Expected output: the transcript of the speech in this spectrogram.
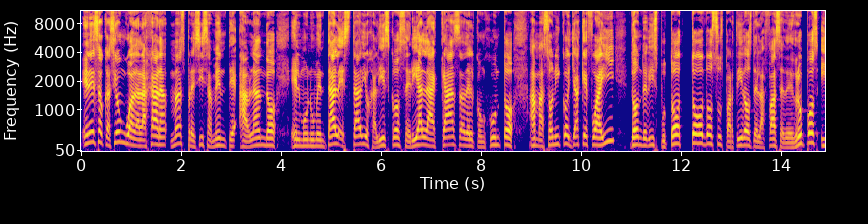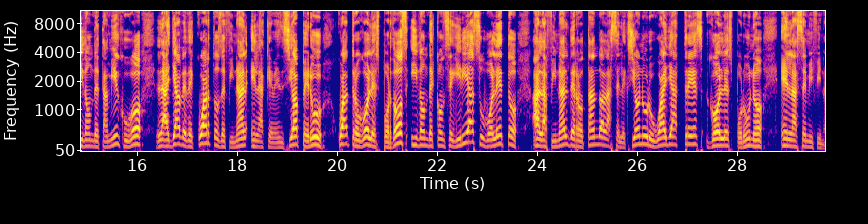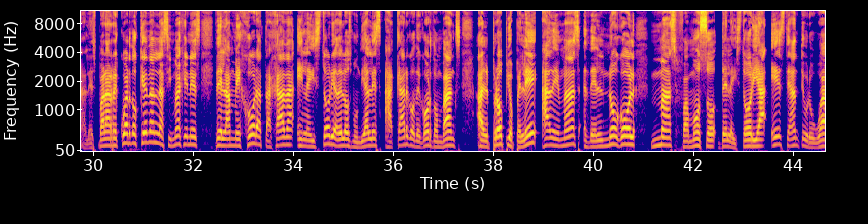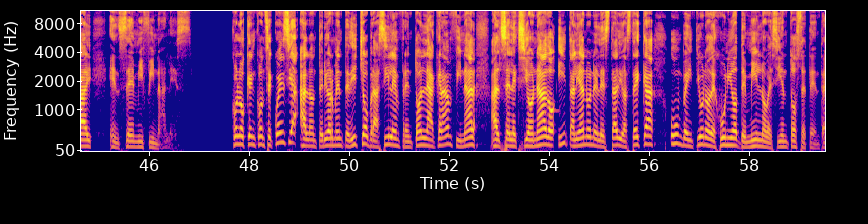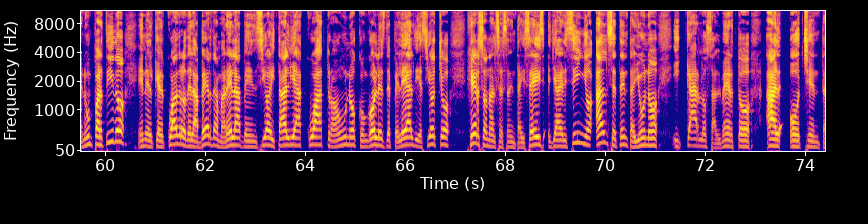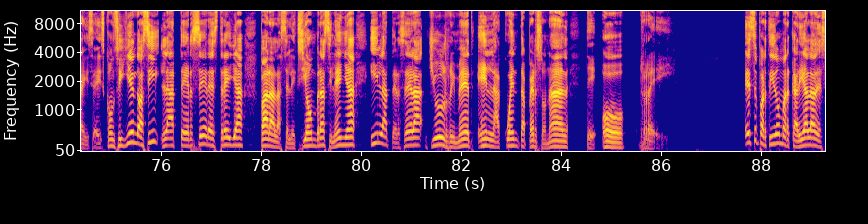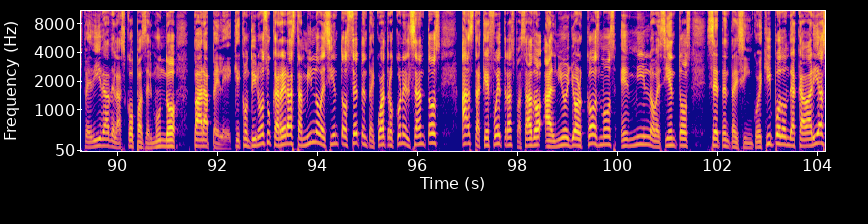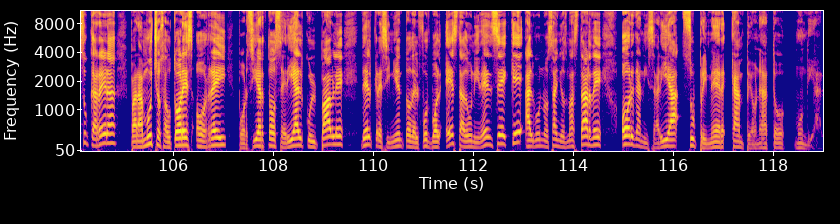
En esa ocasión, Guadalajara, más precisamente hablando, el monumental Estadio Jalisco sería la casa del conjunto amazónico, ya que fue ahí donde disputó todos sus partidos de la fase de grupos y donde también jugó la llave de cuartos de final en la que venció a Perú cuatro goles por dos y donde conseguiría su boleto a la final derrotando a la selección uruguaya tres goles por uno en las semifinales. Para recuerdo quedan las imágenes de la mejor atajada en la historia de los mundiales a cargo de Gordon Banks al propio Pelé, además del no gol más famoso de la historia, este ante Uruguay en semifinales. Con lo que en consecuencia a lo anteriormente dicho, Brasil enfrentó en la gran final al seleccionado italiano en el Estadio Azteca un 21 de junio de 1970, en un partido en el que el cuadro de la verde amarela venció a Italia 4 a 1 con goles de pelea al 18, Gerson al 66, Jairzinho al 71 y Carlos Alberto al 86, consiguiendo así la tercera estrella para la selección brasileña y la tercera Jules Rimet en la cuenta personal de O Rey. Este partido marcaría la despedida de las Copas del Mundo para Pelé, que continuó su carrera hasta 1974 con el Santos hasta que fue traspasado al New York Cosmos en 1975, equipo donde acabaría su carrera para muchos autores o rey, por cierto, sería el culpable del crecimiento del fútbol estadounidense que algunos años más tarde organizaría su primer campeonato mundial.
